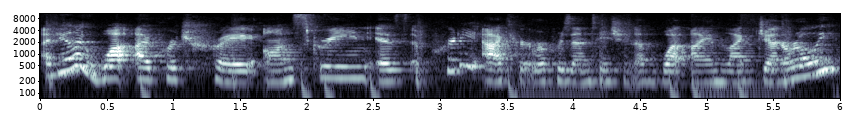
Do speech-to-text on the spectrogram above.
I feel like what I portray on screen is a pretty accurate representation of what I'm like generally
